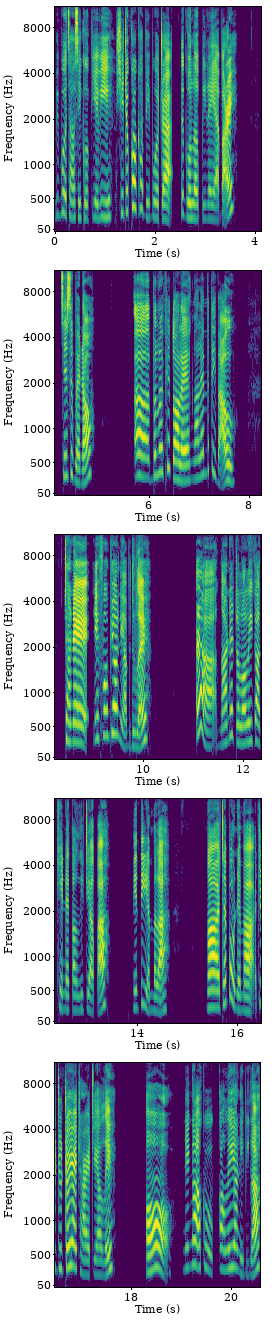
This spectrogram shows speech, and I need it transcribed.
မိဖို့ချောင်းစီကိုပြေးပြီးရှီတစ်ခွက်ခတ်ပေးဖို့အတွက်သူ့ကိုလှုပ်ပေးလိုက်ရပါတယ်ကျေးဇူးပဲနော်အာဘယ်လိုဖြစ်သွားလဲငါလည်းမသိပါဘူးဒါနဲ့နေဖုန်းပြောနေရဘာလို့လဲအဲ့ဒါငါနဲ့တလောလေးကခင်းတဲ့ကောင်လေးတယောက်ပါနေသိရမလားငါဓာတ်ပုံထဲမှာအတူတူတွဲရိုက်ထားတဲ့တယောက်လေအော်နင်ကအခုကောင်လေးရနေပြီလား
